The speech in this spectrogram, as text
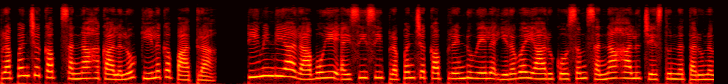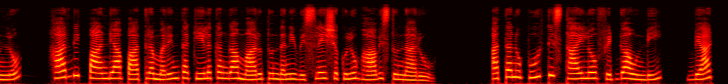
ప్రపంచ కప్ సన్నాహకాలలో కీలక పాత్ర. టీమిండియా రాబోయే ఐసీసీ ప్రపంచ కప్ రెండు వేల ఇరవై ఆరు కోసం సన్నాహాలు చేస్తున్న తరుణంలో హార్దిక్ పాండ్యా పాత్ర మరింత కీలకంగా మారుతుందని విశ్లేషకులు భావిస్తున్నారు. అతను పూర్తి స్థాయిలో ఫిట్గా ఉండి బ్యాట్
